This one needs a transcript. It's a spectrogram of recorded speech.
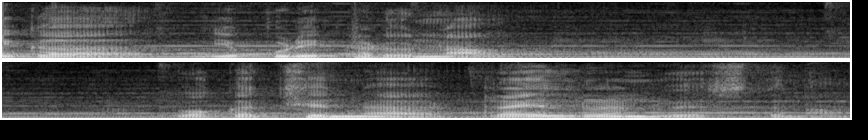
ఇక ఇప్పుడు ఇక్కడ ఉన్నాం. ఒక చిన్న ట్రయల్ రన్ వేస్తున్నాం.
